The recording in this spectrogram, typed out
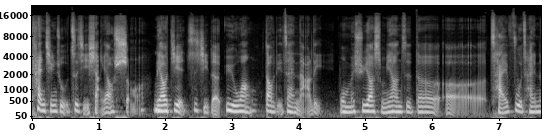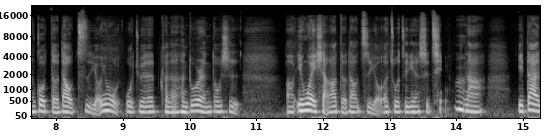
看清楚自己想要什么，了解自己的欲望到底在哪里。我们需要什么样子的呃财富才能够得到自由？因为我我觉得可能很多人都是呃因为想要得到自由而做这件事情。嗯，那一旦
